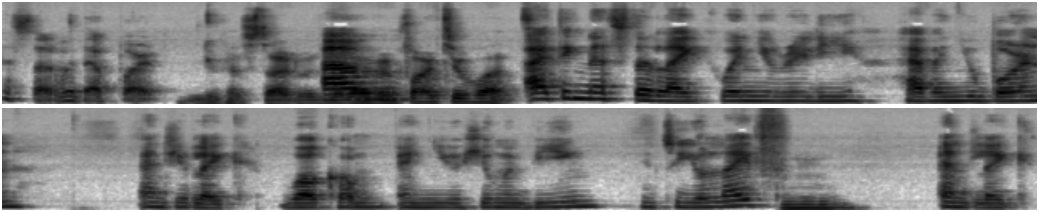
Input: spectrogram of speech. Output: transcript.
Let's start with that part. You can start with whatever Um, part you want. I think that's the like when you really have a newborn and you like welcome a new human being into your life Mhm. and like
